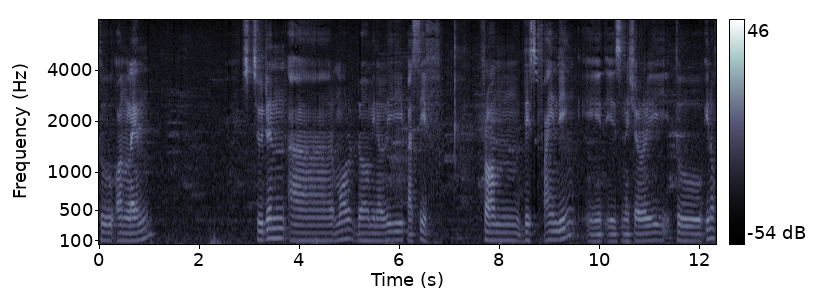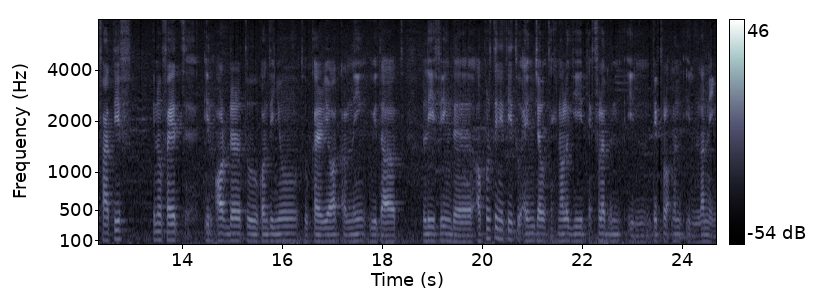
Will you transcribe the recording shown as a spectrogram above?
to online students are more dominantly passive from this finding it is necessary to innovative innovate in order to continue to carry out learning without leaving the opportunity to enjoy technology development in development in learning.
